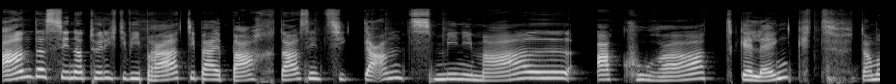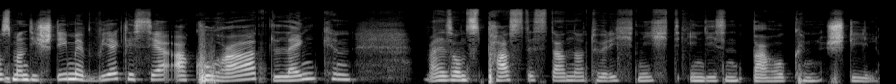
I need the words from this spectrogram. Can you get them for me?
Anders sind natürlich die Vibrati bei Bach. Da sind sie ganz minimal akkurat gelenkt. Da muss man die Stimme wirklich sehr akkurat lenken, weil sonst passt es dann natürlich nicht in diesen barocken Stil.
